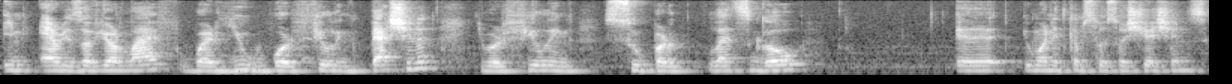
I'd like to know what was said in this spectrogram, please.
in areas of your life where you were feeling passionate, you were feeling super let's go uh, when it comes to associations,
